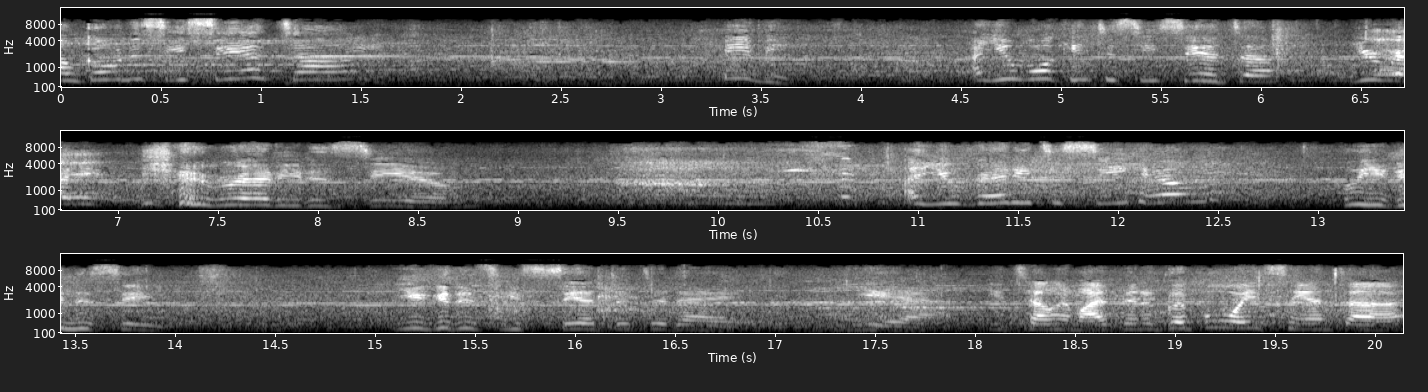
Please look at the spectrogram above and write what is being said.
I'm going to see Santa. Baby, are you walking to see Santa? You ready? You're ready to see him. Are you ready to see him? Who are you gonna see? You're gonna see Santa today. Yeah. You tell him I've been a good boy, Santa.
